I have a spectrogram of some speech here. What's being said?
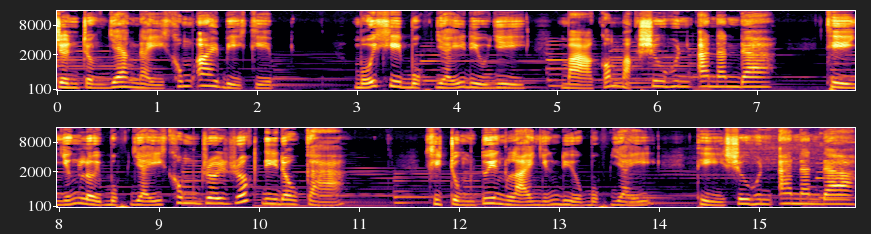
trên trần gian này không ai bị kịp. Mỗi khi buộc dạy điều gì mà có mặt sư huynh Ananda, thì những lời buộc dạy không rơi rớt đi đâu cả. Khi trùng tuyên lại những điều buộc dạy, thì sư huynh Ananda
